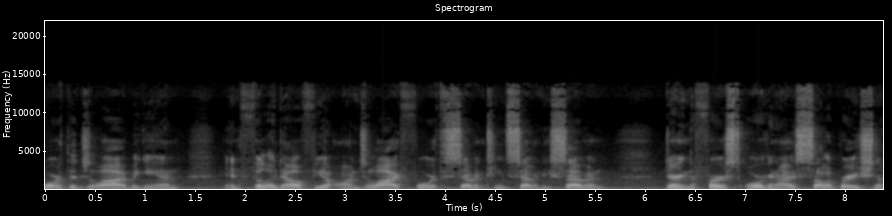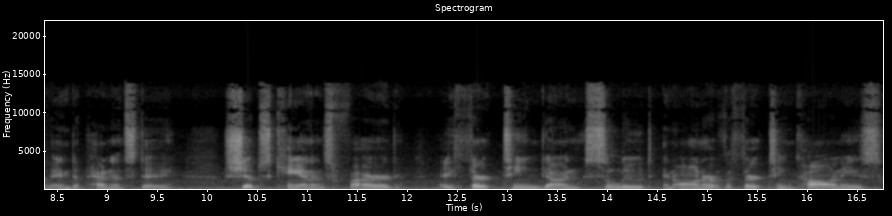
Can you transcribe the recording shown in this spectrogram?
4th of July began in Philadelphia on July 4th, 1777. During the first organized celebration of Independence Day, ships' cannons fired a 13 gun salute in honor of the 13 colonies.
